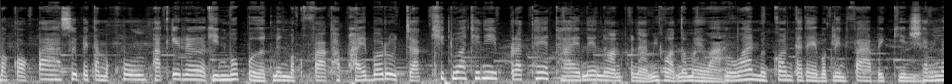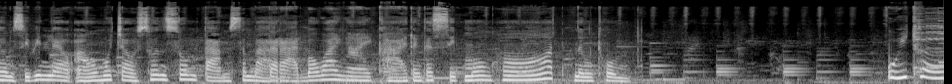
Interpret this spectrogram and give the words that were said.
บักกอกปลาซื้อไปตำบักคุงผักอีเลิศกินบ่เปิดแม่นบักฝากถ้าไผบ่รู้จักคิดว่าที่นี่ประเทศไทยแน่นอนพนามีหอดหน้ำไม้หวานเมื่อวานเมื่อก่อนกระไดบักลินฟ้าไปกินฉันเริ่มสิวินแล้วเอาหมูเจ้าส้นส้มตามสบายตลาดบ่ว่ายง่ายขายตั้งแต่10โมงฮอดหนึ่งทุ่ม อุ๊ยเธอ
